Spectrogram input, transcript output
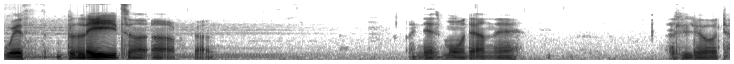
With blades it. Oh, God. And there's more down there. Oh, Lord.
